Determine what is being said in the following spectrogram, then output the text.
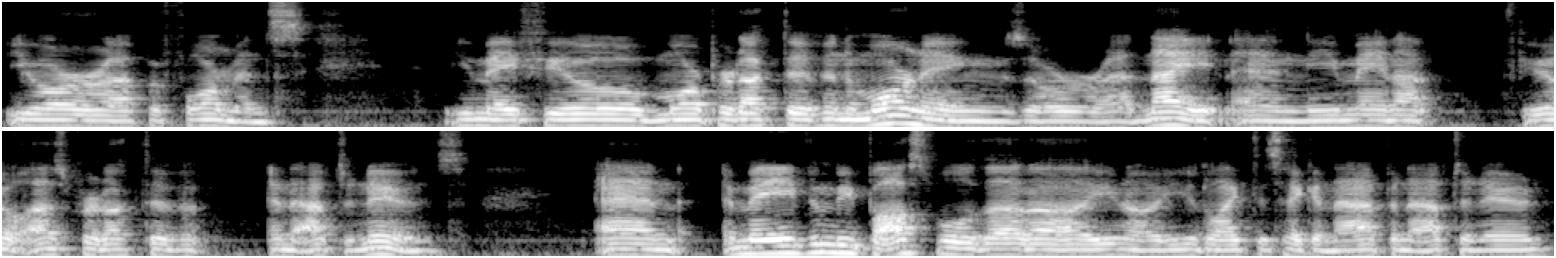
your uh, performance. You may feel more productive in the mornings or at night, and you may not feel as productive in the afternoons. And it may even be possible that uh, you know you'd like to take a nap in the afternoon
